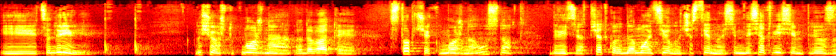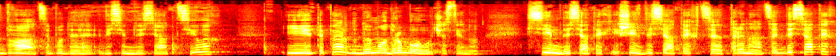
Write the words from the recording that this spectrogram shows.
І це дорівнює. Ну що ж, тут можна додавати стопчик, можна усно. Дивіться, спочатку додамо цілу частину 78 плюс 2 це буде 80 цілих. І тепер додамо дробову частину. 7 десятих і 6 десятих це 13 десятих,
